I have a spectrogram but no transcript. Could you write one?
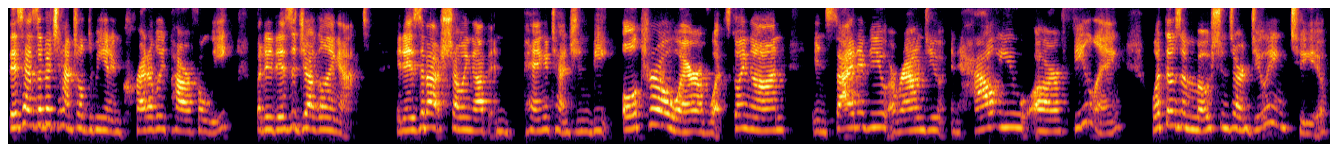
This has the potential to be an incredibly powerful week, but it is a juggling act. It is about showing up and paying attention. Be ultra aware of what's going on inside of you, around you, and how you are feeling, what those emotions are doing to you.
